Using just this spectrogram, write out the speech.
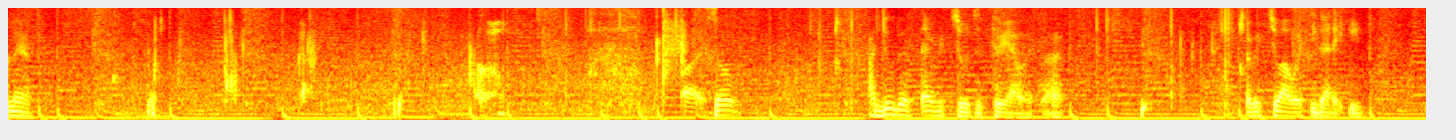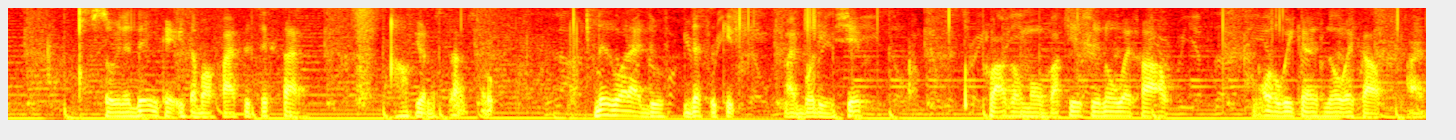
Here. Alright, so I do this every two to three hours. Uh, every two hours, you gotta eat. So in a day, we can eat about five to six times. I hope you understand. So this is what I do just to keep my body in shape. Whilst I'm on vacation, no workout. Or weekends, no workout. Alright.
